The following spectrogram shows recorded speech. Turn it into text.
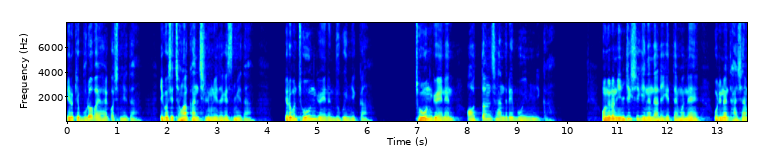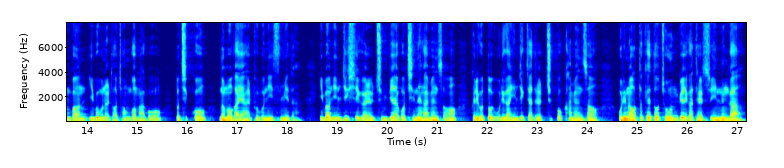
이렇게 물어봐야 할 것입니다. 이것이 정확한 질문이 되겠습니다. 여러분 좋은 교회는 누구입니까? 좋은 교회는 어떤 사람들의 모임입니까? 오늘은 인직식이 있는 날이기 때문에 우리는 다시 한번 이 부분을 더 점검하고 또 짚고 넘어가야 할 부분이 있습니다. 이번 인직식을 준비하고 진행하면서 그리고 또 우리가 임직자들을 축복하면서 우리는 어떻게 더 좋은 교회가 될 수 있는가?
